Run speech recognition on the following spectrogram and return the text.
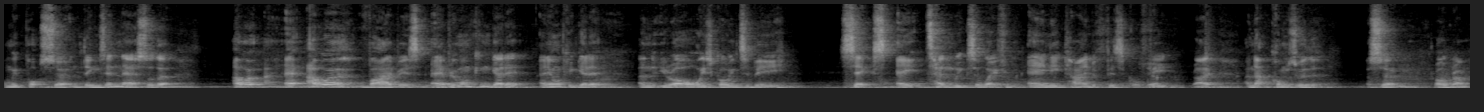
and we put certain things in there so that our our vibe is everyone can get it, anyone can get it, and that you're always going to be six, eight, ten weeks away from any kind of physical Yeah. Right? And that comes with a certain program.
